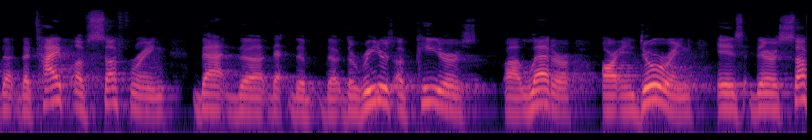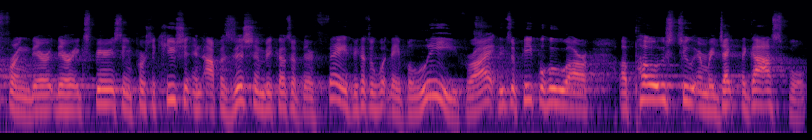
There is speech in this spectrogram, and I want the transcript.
the, the type of suffering that the, that the, the, the readers of Peter's uh, letter are enduring is they're suffering, they're, they're experiencing persecution and opposition because of their faith, because of what they believe, right? These are people who are opposed to and reject the gospel.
